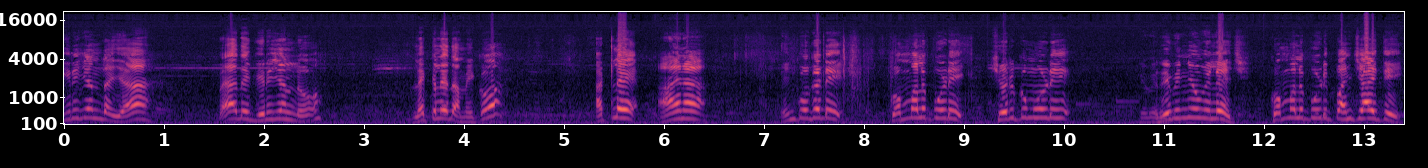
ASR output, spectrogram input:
గిరిజనులయ్యా పేద గిరిజనులు లెక్కలేదా మీకు? అట్లే ఆయన ఇంకొకటి కొమ్మలపూడి చెరుకుమూడి రెవెన్యూ విలేజ్ కొమ్మలపూడి పంచాయతీ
